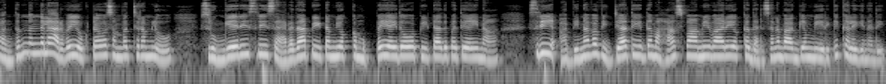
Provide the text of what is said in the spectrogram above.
పంతొమ్మిది వందల అరవై ఒకటవ సంవత్సరంలో శృంగేరి శ్రీ శారదాపీఠం యొక్క ముప్పై ఐదవ పీఠాధిపతి అయిన శ్రీ అభినవ విద్యాతీర్థ మహాస్వామి వారి యొక్క దర్శన భాగ్యం వీరికి కలిగినది.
